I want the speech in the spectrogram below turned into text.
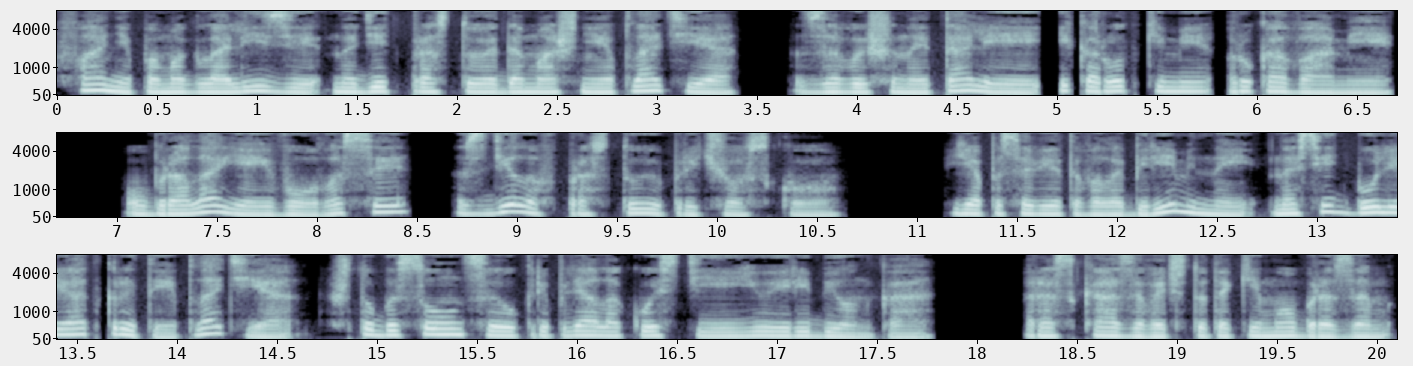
Фаня помогла Лизе надеть простое домашнее платье с завышенной талией и короткими рукавами. Убрала ей волосы, сделав простую прическу. Я посоветовала беременной носить более открытые платья, чтобы солнце укрепляло кости ее и ребенка. Рассказывать, что таким образом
